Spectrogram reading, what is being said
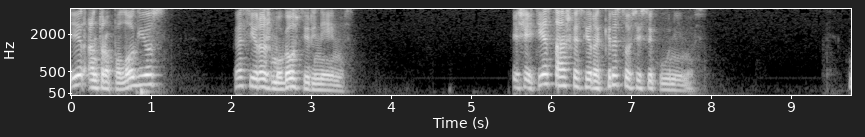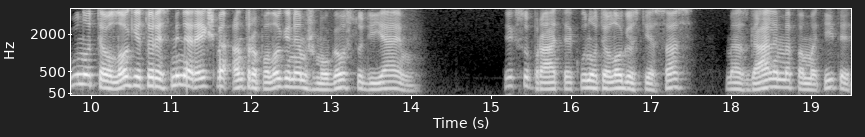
ir antropologijos, kas yra žmogaus tyrinėjimas. Išeities taškas yra Kristaus įsikūnymas. Kūno teologija turi esminę reikšmę antropologiniam žmogaus studijavimui. Tik supratę kūno teologijos tiesas, mes galime pamatyti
